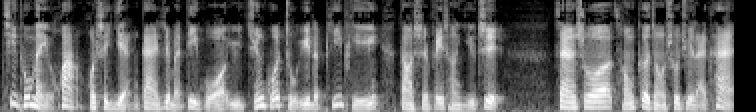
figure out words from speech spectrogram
企图美化或是掩盖日本帝国与军国主义的批评倒是非常一致。虽然说从各种数据来看。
